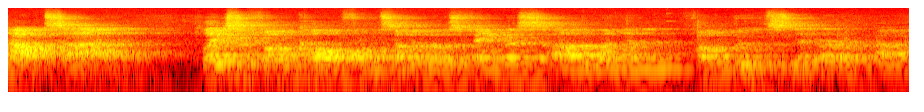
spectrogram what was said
outside, place a phone call from some of those famous uh, London phone booths that are uh,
